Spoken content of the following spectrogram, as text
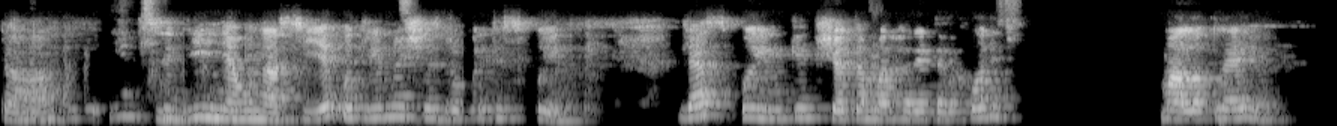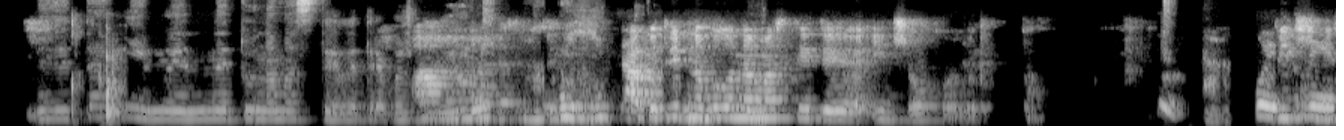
Так, сидіння у нас є, потрібно ще зробити спинки. Для спинки, що там, Маргарита, виходить? Мало клею? Та ні, ми не ту намастили, треба ж було іншу. Так, потрібно було намастити іншого кольору. Ой, клей.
